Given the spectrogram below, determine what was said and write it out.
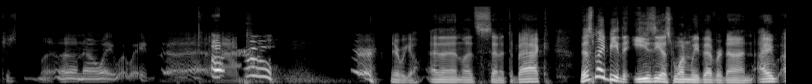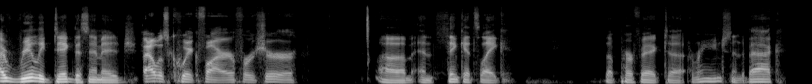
just oh no, wait, wait, wait. Ah, er, there we go. And then let's send it to back. This might be the easiest one we've ever done. I, I really dig this image That was quick fire for sure. um, and think it's like the perfect uh, arrange, send it back.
